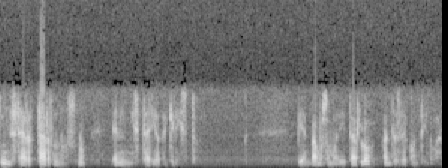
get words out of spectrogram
insertarnos ¿no? en el misterio de Cristo. Bien, vamos a meditarlo antes de continuar.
